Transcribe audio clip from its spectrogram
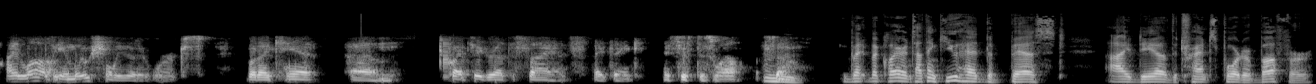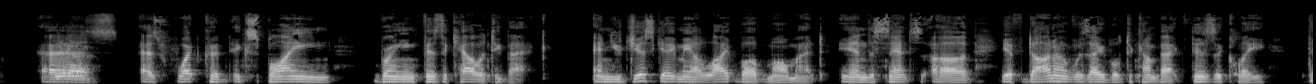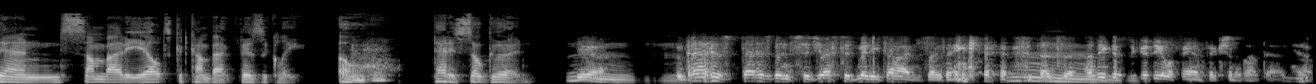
I love emotionally that it works, but I can't um, quite figure out the science. I think it's just as well. So. Mm. But but Clarence, I think you had the best idea of the transporter buffer as yeah. as what could explain bringing physicality back. And you just gave me a light bulb moment in the sense of if Donna was able to come back physically, then somebody else could come back physically. Oh, mm-hmm. that is so good. Yeah, mm. that has that has been suggested many times. I think that's uh, I think there's a good deal of fan fiction about that. Yeah.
